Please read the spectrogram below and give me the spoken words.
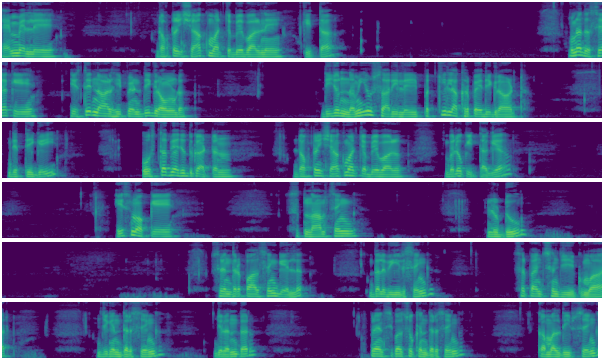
ਐਮਐਲਏ ਡਾਕਟਰ ਇਸ਼ਾਕ ਕੁਮਾਰ ਚੱਬੇਵਾਲ ਨੇ ਕੀਤਾ। ਉਹਨਾਂ ਦੱਸਿਆ ਕਿ ਇਸ ਦੇ ਨਾਲ ਹੀ ਪਿੰਡ ਦੀ ਗਰਾਊਂਡ ਦੀ ਜੋ ਨਵੀਂ ਉਸਾਰੀ ਲਈ 25 ਲੱਖ ਰੁਪਏ ਦੀ ਗ੍ਰਾਂਟ ਦਿੱਤੀ ਗਈ ਉਸ ਦਾ ਵੀ ਅੱਜ ਉਦਘਾਟਨ ਡਾਕਟਰ ਇਸ਼ਾਕ ਕੁਮਾਰ ਚੱਬੇਵਾਲ ਵੱਲੋਂ ਕੀਤਾ ਗਿਆ ਇਸ ਮੌਕੇ Satnam Singh Luddu Surinderpal Singh Gill Dalvir Singh sarpanch Sanjeev Kumar Joginder Singh Jalandhar principal Sukhinder Singh Kamaldeep Singh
